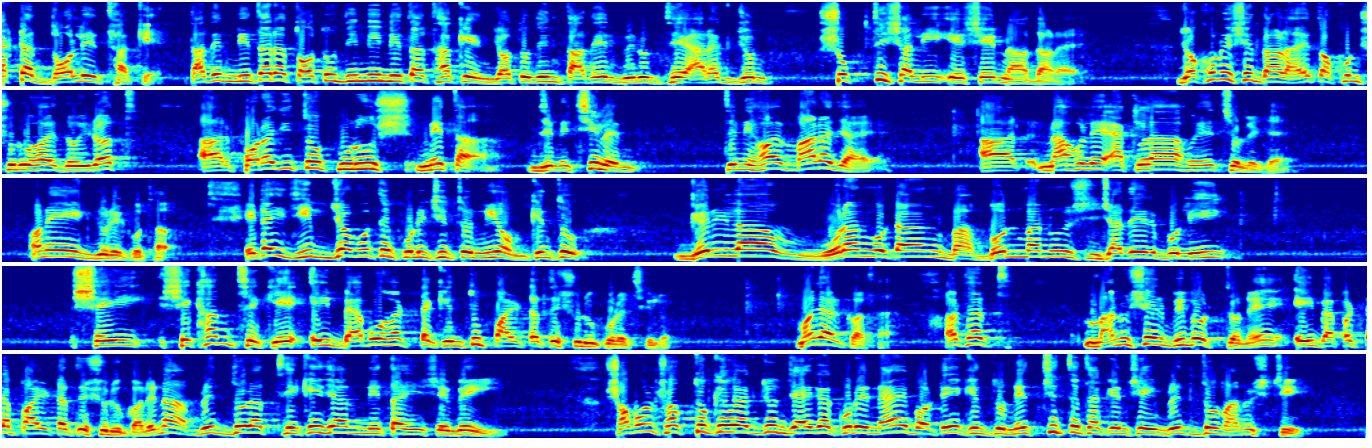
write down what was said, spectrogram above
একটা দলে থাকে। তাদের নেতারা ততদিনই নেতা থাকেন যতদিন তাদের বিরুদ্ধে আরেকজন শক্তিশালী এসে না দাঁড়ায়। যখন এসে দাঁড়ায়, তখন শুরু হয় দৈরথ আর পরাজিত পুরুষ নেতা যিনি ছিলেন, তিনি হয় মারা যায়, আর না হলে একলা হয়ে চলে যায়। অনেক দূরে কোথাও। এটাই জীবজগতে পরিচিত নিয়ম, কিন্তু গেরিলা, ওরাঙ্গোটাং বা বন মানুষ যাদের বলি সেই, সেখান থেকে এই ব্যবহারটা কিন্তু পাল্টাতে শুরু করেছিল। মজার কথা। অর্থাৎ মানুষের বিবর্তনে এই ব্যাপারটা পাল্টাতে শুরু করে। না, বৃদ্ধরা থেকে যান নেতা হিসেবেই। সবল শক্তকেও একজন জায়গা করে নেয় বটে, কিন্তু নেতৃত্বে থাকেন সেই বৃদ্ধ মানুষটি।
